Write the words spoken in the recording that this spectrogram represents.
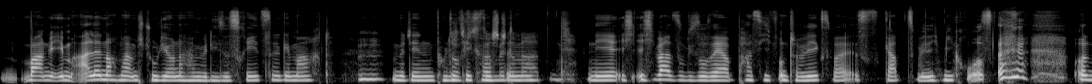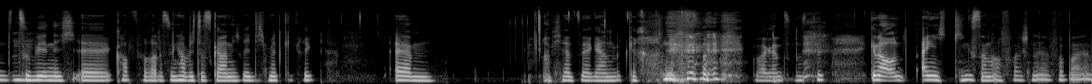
waren wir eben alle nochmal im Studio und dann haben wir dieses Rätsel gemacht Mhm. mit den Politikerstimmen. Nee, ich, ich war sowieso sehr passiv unterwegs, weil es gab zu wenig Mikros und Mhm. zu wenig äh, Kopfhörer. Deswegen habe ich das gar nicht richtig mitgekriegt. Ähm, aber ich hätte sehr gern mitgeraten. war ganz lustig. Genau, und eigentlich ging es dann auch voll schnell vorbei.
